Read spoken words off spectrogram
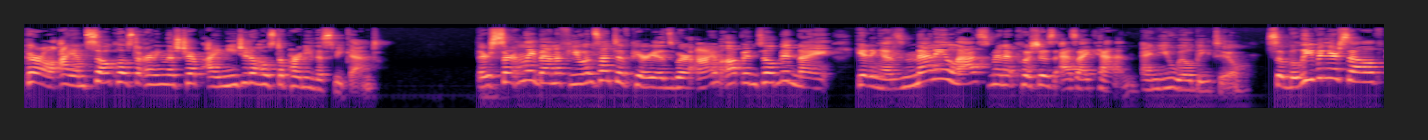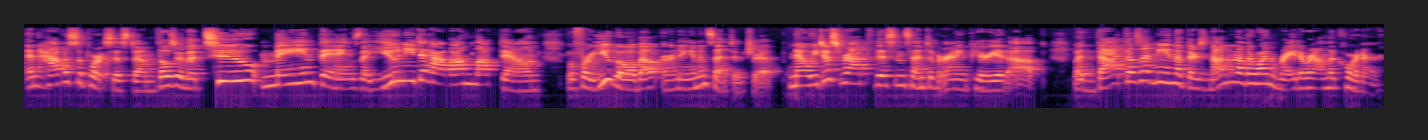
Girl, I am so close to earning this trip. I need you to host a party this weekend. There's certainly been a few incentive periods where I'm up until midnight getting as many last minute pushes as I can, and you will be too. So believe in yourself and have a support system. Those are the two main things that you need to have on lockdown before you go about earning an incentive trip. Now we just wrapped this incentive earning period up, but that doesn't mean that there's not another one right around the corner.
